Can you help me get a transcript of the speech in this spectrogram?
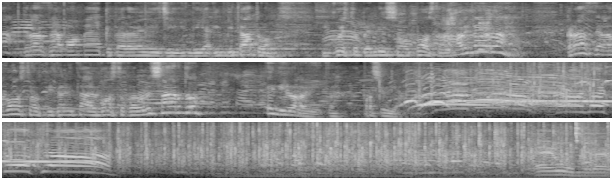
Ah, grazie a Mohamed per averci invitato in questo bellissimo posto alla Marinella. Grazie alla vostra ospitalità e al vostro colore sardo e viva la vita. Proseguiamo. Grande cucchia! È umile, è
